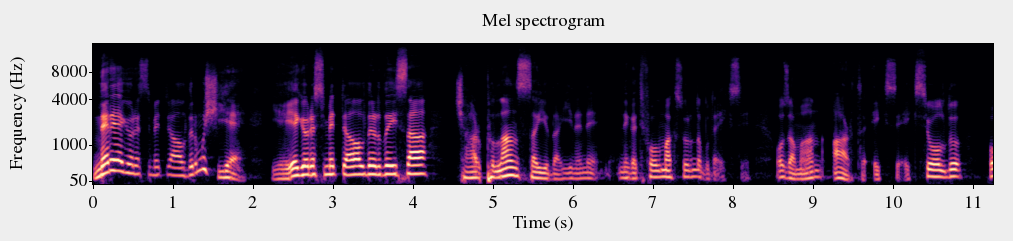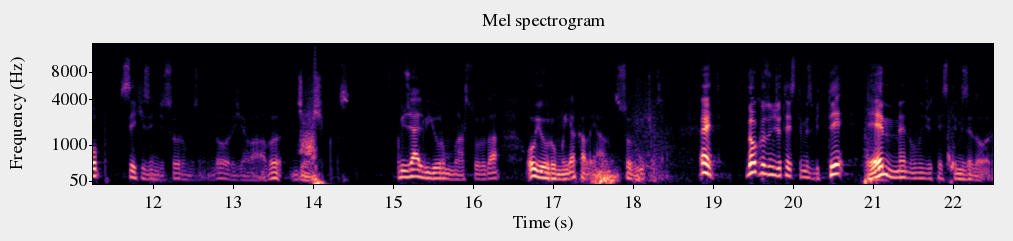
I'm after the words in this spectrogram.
Nereye göre simetri aldırmış? Y. Y'ye göre simetri aldırdıysa çarpılan sayıda yine ne negatif olmak zorunda bu da eksi. O zaman artı eksi eksi oldu. Hop 8. sorumuzun doğru cevabı C şıkkımız. Güzel bir yorum var soruda. O yorumu yakalayan soruyu çözer. Evet 9. testimiz bitti. Hemen 10. testimize doğru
